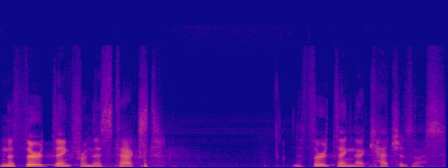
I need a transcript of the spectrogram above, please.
And the third thing from this text, the third thing that catches us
